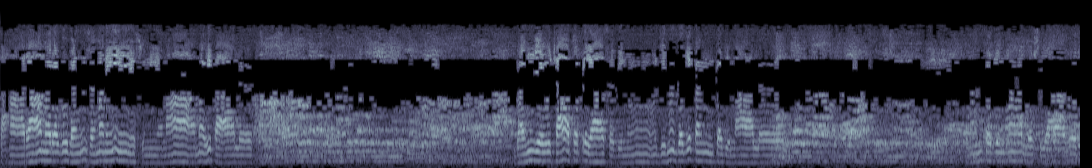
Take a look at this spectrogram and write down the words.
कहाँ राम रघुवंश मणि सुनिय महिपाल। भंजे उछाप प्रयास बिनु, जिन गज पंकज माल। पंकज माल सियावर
